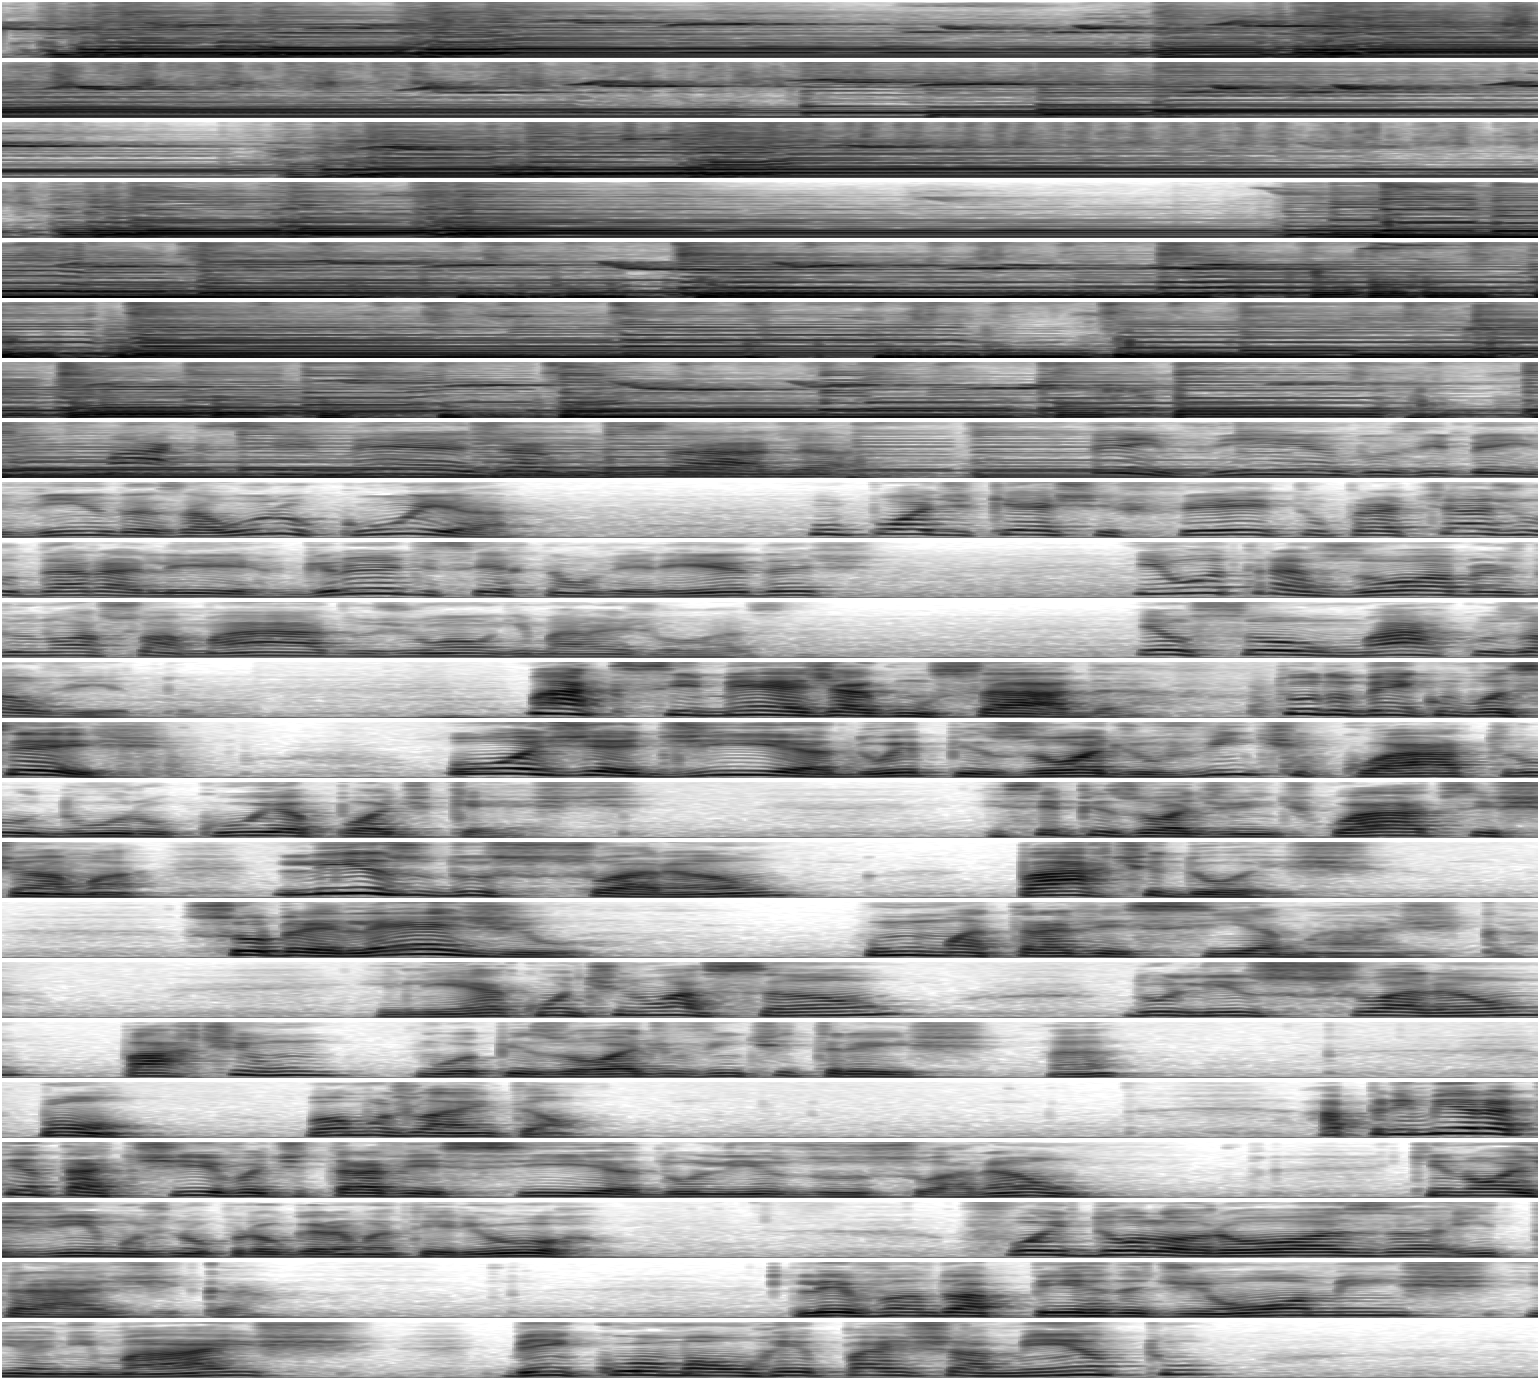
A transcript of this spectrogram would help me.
Maximé podcast feito para te ajudar a ler Grande Sertão Veredas e outras obras do nosso amado João Guimarães Rosa. Eu sou o Marcos Alvito. Maximé Jagunçada, tudo bem com vocês? Hoje é dia do episódio 24 do Urucuia Podcast. Esse episódio 24 se chama Liso do Suarão, parte 2. Sobre Elégio, uma travessia mágica. Ele é a continuação do Liso Suarão, parte 1, no episódio 23. Né? Bom, vamos lá então. A primeira tentativa de travessia do Liso Suarão, que nós vimos no programa anterior, foi dolorosa e trágica, levando à perda de homens e animais, bem como a um repaixamento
